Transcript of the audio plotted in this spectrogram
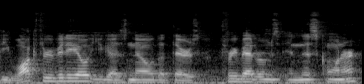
the walkthrough video, you guys know that there's three bedrooms in this corner.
